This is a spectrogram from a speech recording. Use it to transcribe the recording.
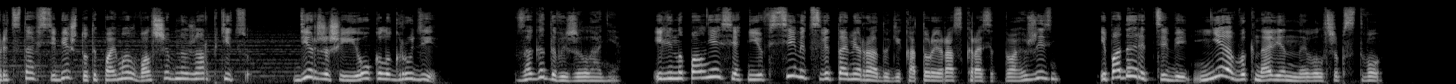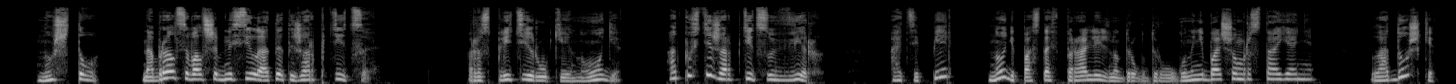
Представь себе, что ты поймал волшебную жар-птицу, держишь ее около груди. Загадывай желание или наполняйся от нее всеми цветами радуги, которые раскрасят твою жизнь и подарят тебе необыкновенное волшебство. Ну что, набрался волшебной силы от этой жар-птицы? Расплети руки и ноги, отпусти жар-птицу вверх. А теперь ноги поставь параллельно друг другу на небольшом расстоянии. Ладошки —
